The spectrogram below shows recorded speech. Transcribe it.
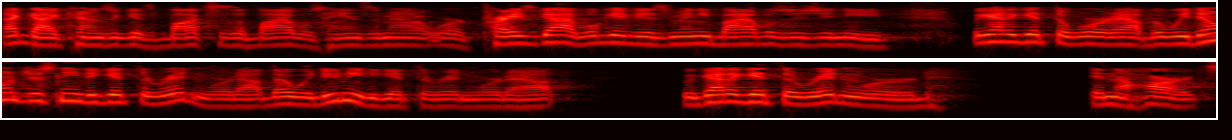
That guy comes and gets boxes of Bibles, hands them out at work. Praise God. We'll give you as many Bibles as you need. We got to get the word out. But we don't just need to get the written word out, though we do need to get the written word out. We've got to get the written word in the hearts,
